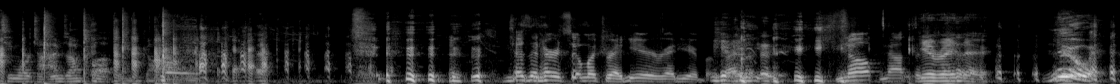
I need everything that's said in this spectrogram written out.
18 more times, I'm fucking gone. Doesn't hurt so much right here, right here, but right here. Nope, nothing. Yeah, right there. Knew it.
